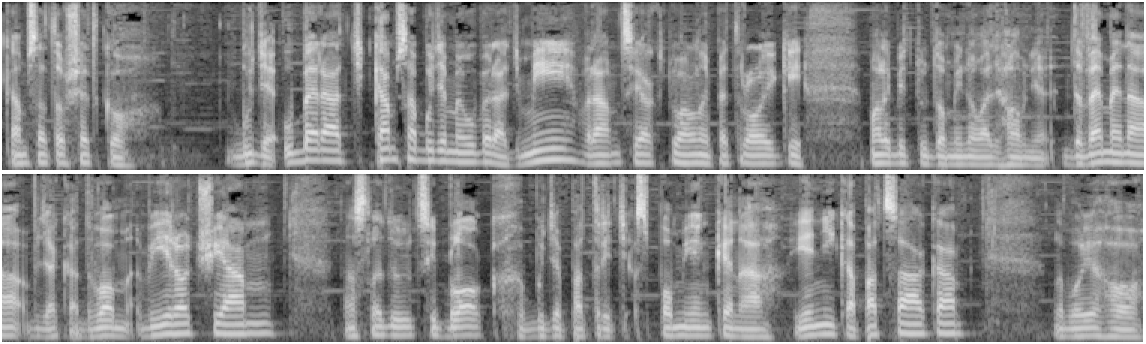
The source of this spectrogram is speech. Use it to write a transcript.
Kam sa to všetko bude uberať. Kam sa budeme uberať my v rámci aktuálnej petrolejky? Mali by tu dominovať hlavne dve mená vďaka dvom výročiam. Nasledujúci blok bude patriť spomienke na Jeníka Pacáka, lebo jeho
